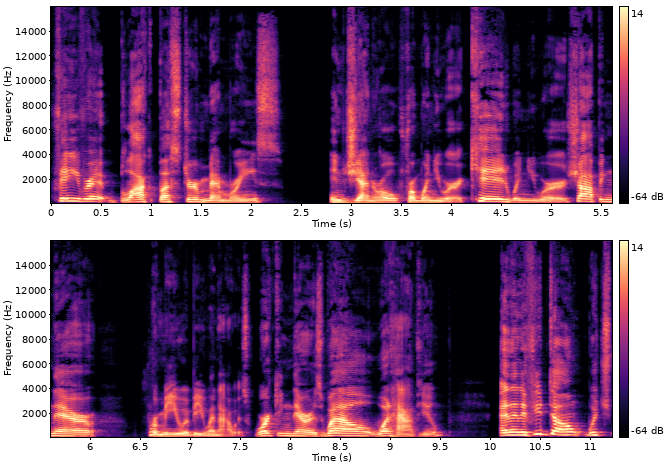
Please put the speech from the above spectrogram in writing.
favorite blockbuster memories in general from when you were a kid, when you were shopping there? For me, it would be when I was working there as well, what have you. And then if you don't, which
